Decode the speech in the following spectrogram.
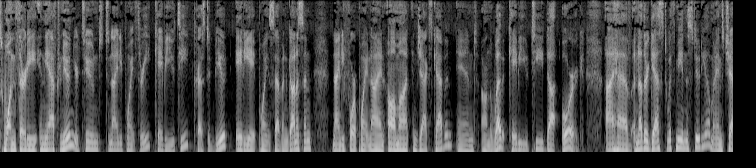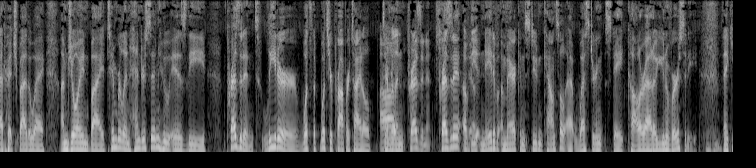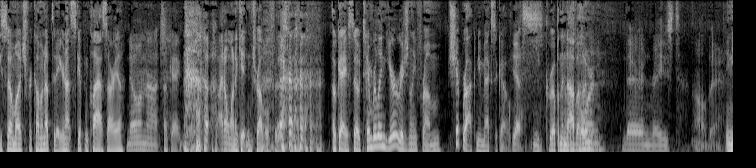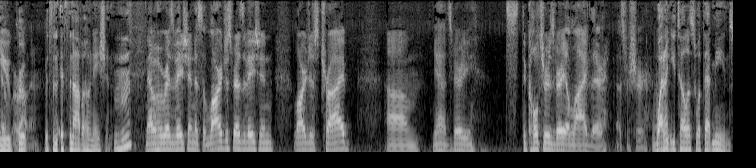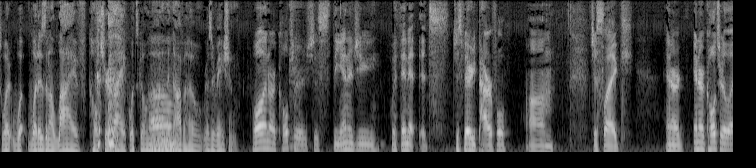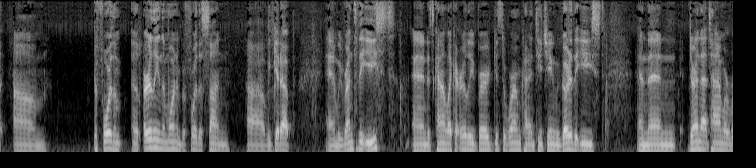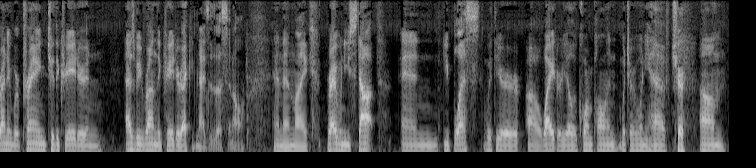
It's 1.30 in the afternoon. You're tuned to 90.3 KBUT, Crested Butte, 88.7 Gunnison, 94.9 Almont and Jack's Cabin, and on the web at kbut.org. I have another guest with me in the studio. My name's Chad Reich, by the way. I'm joined by Timberlin Henderson, who is the president, leader. What's the what's your proper title, Timberlin? Uh, president. President of Yep. the Native American Student Council at Western State Colorado University. Mm-hmm. Thank you so much for coming up today. You're not skipping class, are you? No, I'm not. Okay, good. I don't want to get in trouble for this, man. Okay, so Timberlin, you're originally from Shiprock, New Mexico. Yes. You grew up in the I was Navajo, born there and raised all there. and you Yep, grew. around there. It's the it's the Navajo Nation. Mm-hmm. Navajo Reservation is the largest reservation, largest tribe. Um, yeah, it's very. It's, the culture is very alive there. That's for sure. Why don't you tell us what that means? What what what is an alive culture like? What's going on on Um, the Navajo reservation? Well, in our culture, it's just the energy within it. It's just very powerful. Um, just like in our in our culture, um, before the uh, early in the morning, before the sun, uh, we get up and we run to the east, and it's kind of like an early bird gets the worm kind of teaching. We go to the east, and then during that time we're running, we're praying to the Creator, and as we run, the Creator recognizes us and all. And then, like right when you stop and you bless with your uh, white or yellow corn pollen, whichever one you have, Sure. um,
